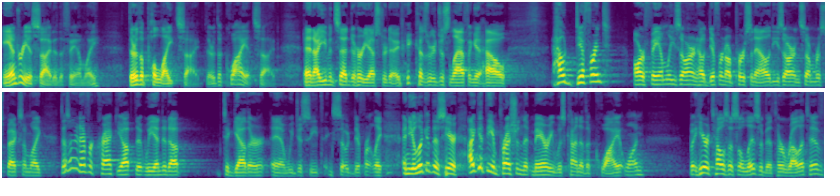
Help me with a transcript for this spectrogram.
Andrea's side of the family, they're the polite side, they're the quiet side. And I even said to her yesterday, because we were just laughing at how, how different our families are and how different our personalities are in some respects. I'm like, doesn't it ever crack you up that we ended up together and we just see things so differently? And you look at this here, I get the impression that Mary was kind of the quiet one. But here it tells us Elizabeth, her relative,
